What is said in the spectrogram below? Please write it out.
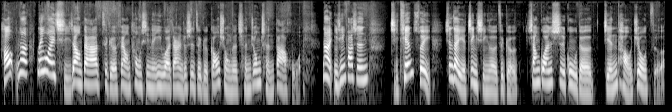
好，那另外一起让大家这个非常痛心的意外，当然就是这个高雄的城中城大火。那已经发生几天，所以现在也进行了这个相关事故的检讨就责。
